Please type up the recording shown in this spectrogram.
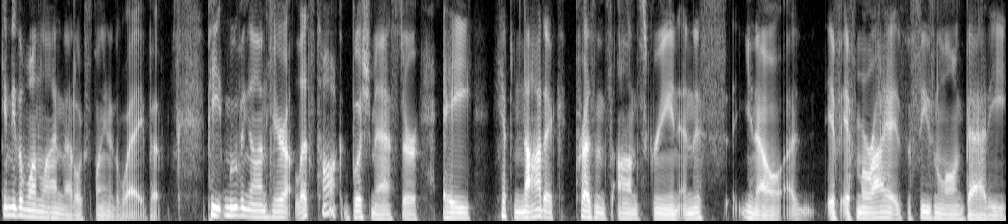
Give me the one line that'll explain it away. But Pete, moving on here, let's talk Bushmaster, a hypnotic presence on screen. And this, you know, uh, if if Mariah is the season long baddie,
